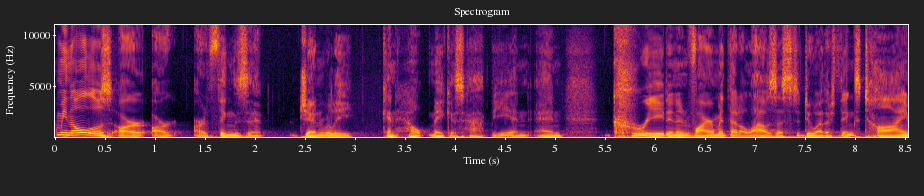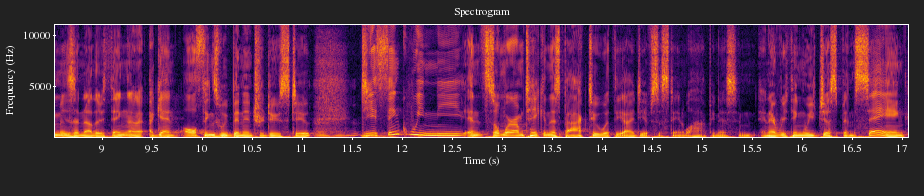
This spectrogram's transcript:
I mean, all those are, are, are things that generally can help make us happy and and create an environment that allows us to do other things. Time is another thing. And again, all things we've been introduced to. Mm-hmm. Do you think we need and so where I'm taking this back to with the idea of sustainable happiness and, and everything we've just been saying,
